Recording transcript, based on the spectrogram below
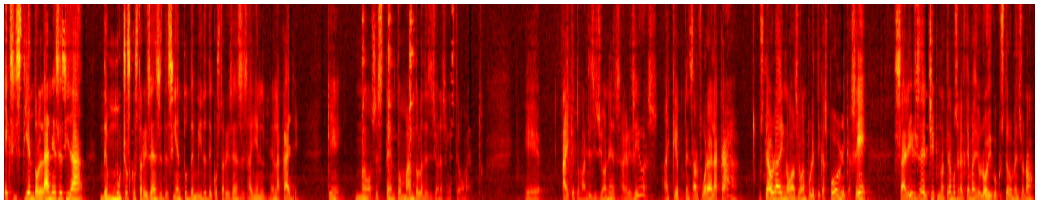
existiendo la necesidad de muchos costarricenses, de cientos de miles de costarricenses ahí en, en, la calle, que no se estén tomando las decisiones en este momento. Eh, hay que tomar decisiones agresivas, hay que pensar fuera de la caja. Usted habla de innovación en políticas públicas, sí, salirse del chip, no entremos en el tema ideológico que usted lo mencionó,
